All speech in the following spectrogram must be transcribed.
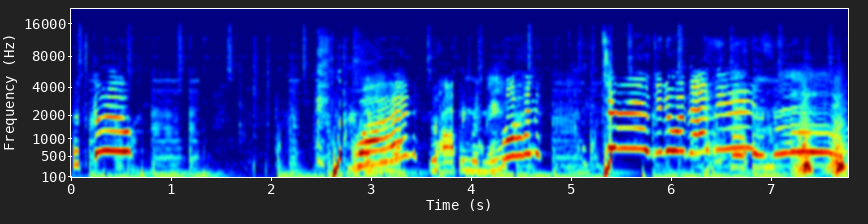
Let's go. One, You're hopping with me? one, two. Do you know what that means? Oh no.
